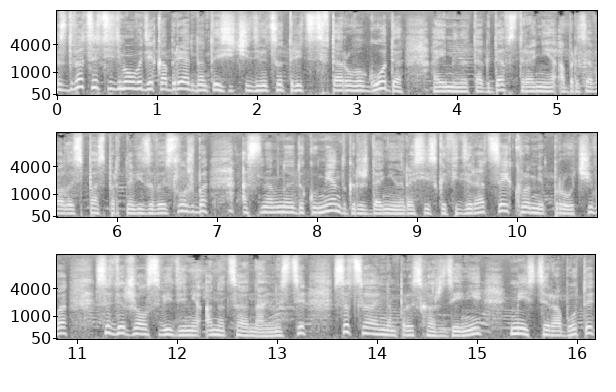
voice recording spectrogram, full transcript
С 27 декабря 1932 года, а именно тогда в стране образовалась паспортно-визовая служба, основной документ гражданина Российской Федерации, кроме прочего, содержал сведения о национальности, социальном происхождении, месте работы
